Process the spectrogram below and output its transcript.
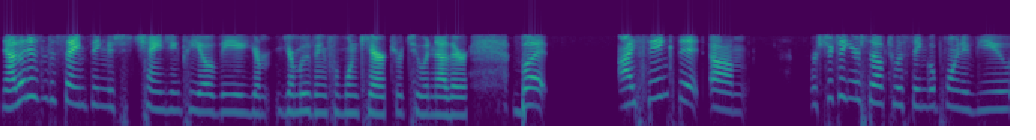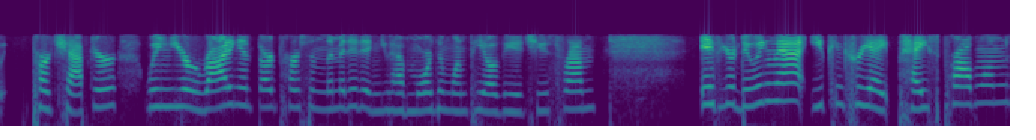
Now that isn't the same thing as just changing POV. You're you're moving from one character to another, but I think that um restricting yourself to a single point of view per chapter when you're writing in third person limited and you have more than one POV to choose from. If you're doing that, you can create pace problems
